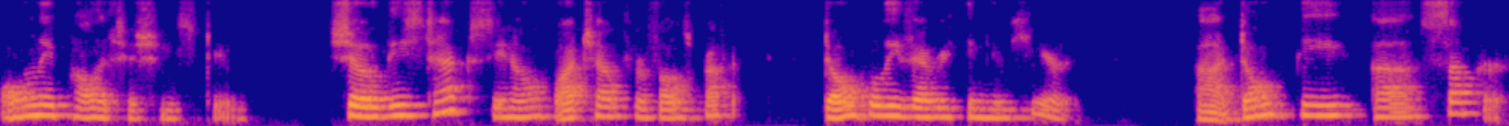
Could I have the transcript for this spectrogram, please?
Only politicians do. So these texts, you know, watch out for false prophet. Don't believe everything you hear. Uh, don't be a sucker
